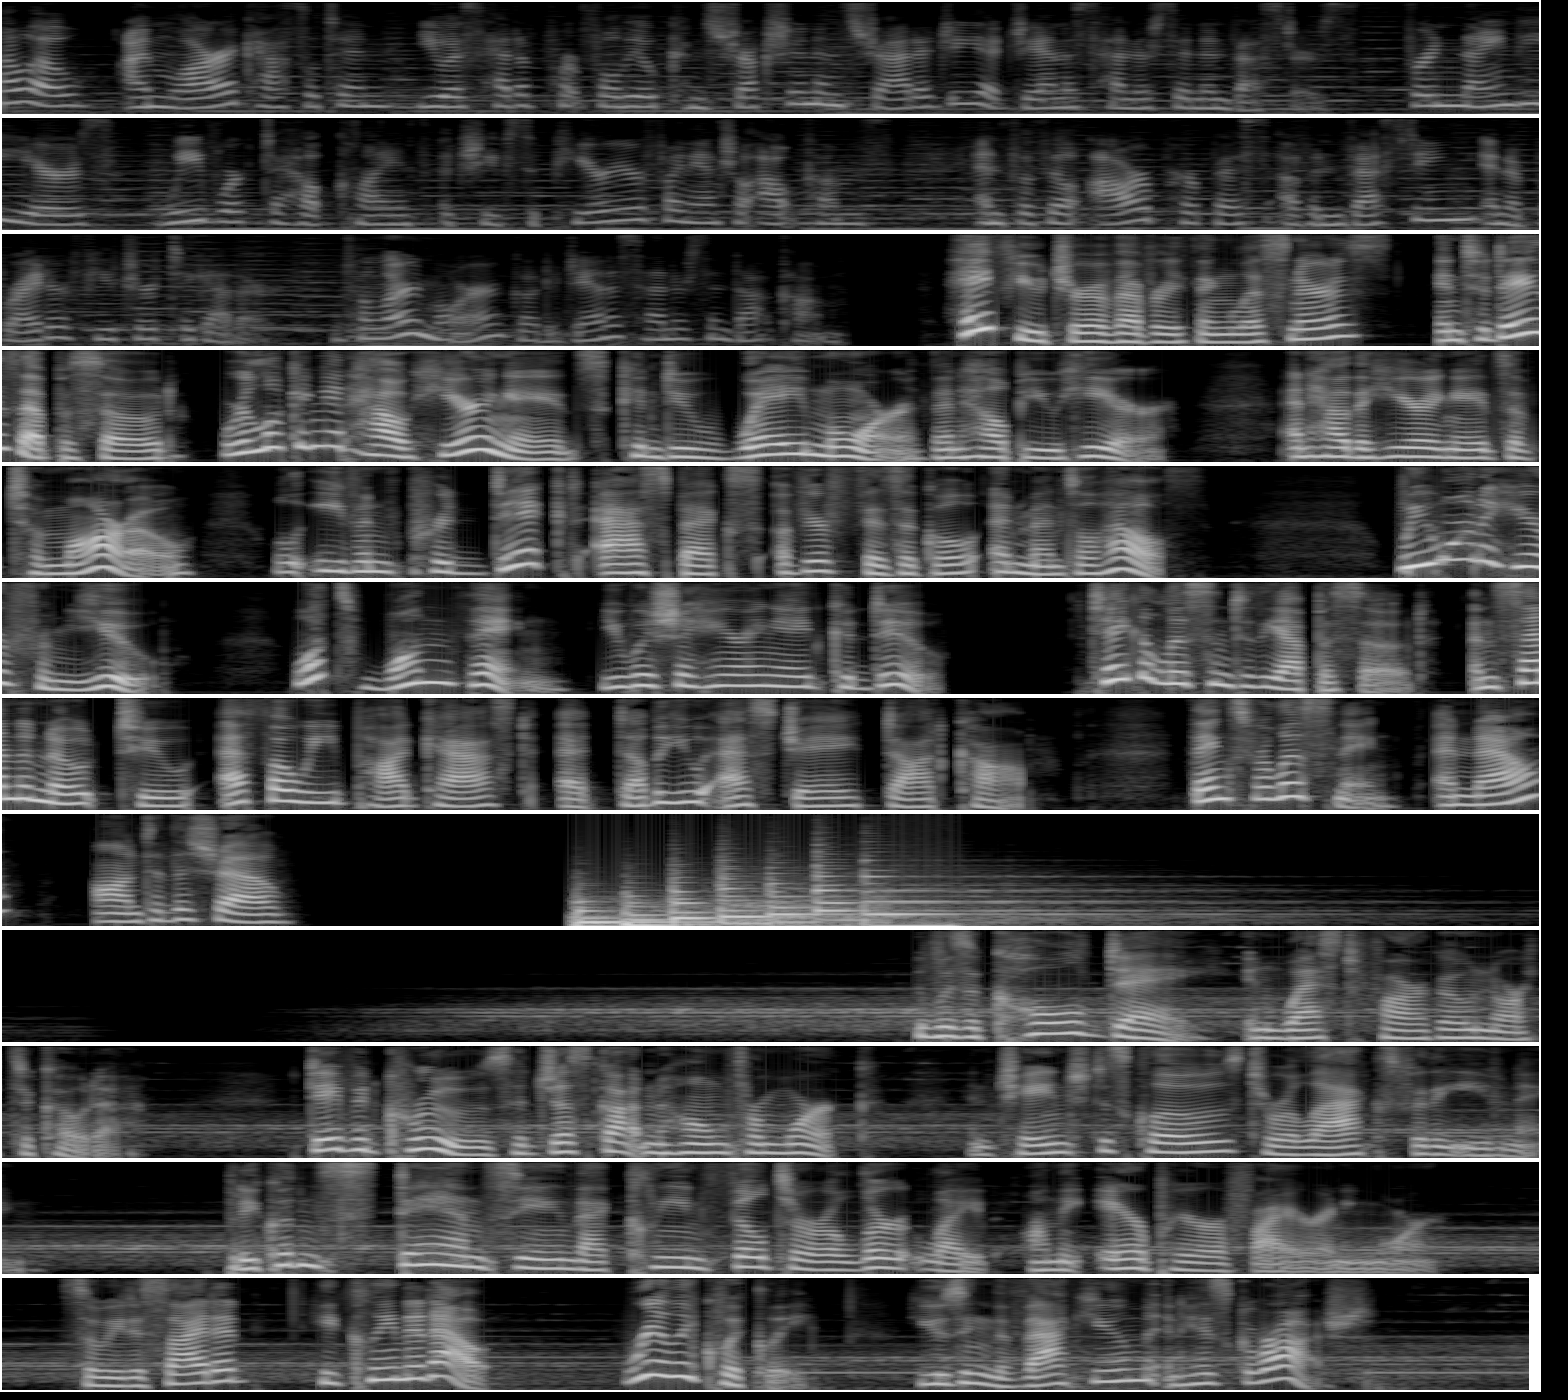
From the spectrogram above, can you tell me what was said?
Hello, I'm Lara Castleton, U.S. Head of Portfolio Construction and Strategy at Janus Henderson Investors. For 90 years, we've worked to help clients achieve superior financial outcomes and fulfill our purpose of investing in a brighter future together. To learn more, go to janushenderson.com. Hey, Future of Everything listeners. In today's episode, we're looking at how hearing aids can do way more than help you hear, and how the hearing aids of tomorrow will even predict aspects of your physical and mental health. We want to hear from you. What's one thing you wish a hearing aid could do? Take a listen to the episode and send a note to foepodcast at wsj.com. Thanks for listening. And now, on to the show. It was a cold day in West Fargo, North Dakota. David Cruz had just gotten home from work and changed his clothes to relax for the evening. But he couldn't stand seeing that clean filter alert light on the air purifier anymore. So he decided he'd clean it out really quickly using the vacuum in his garage.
